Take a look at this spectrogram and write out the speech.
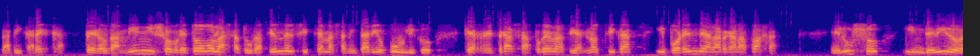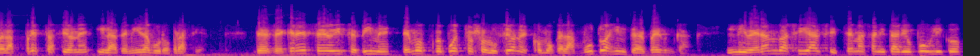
la picaresca, pero también y sobre todo la saturación del sistema sanitario público que retrasa pruebas diagnósticas y por ende alarga las bajas, el uso indebido de las prestaciones y la temida burocracia. Desde Creceo y Cepime hemos propuesto soluciones como que las mutuas intervengan, liberando así al sistema sanitario público,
